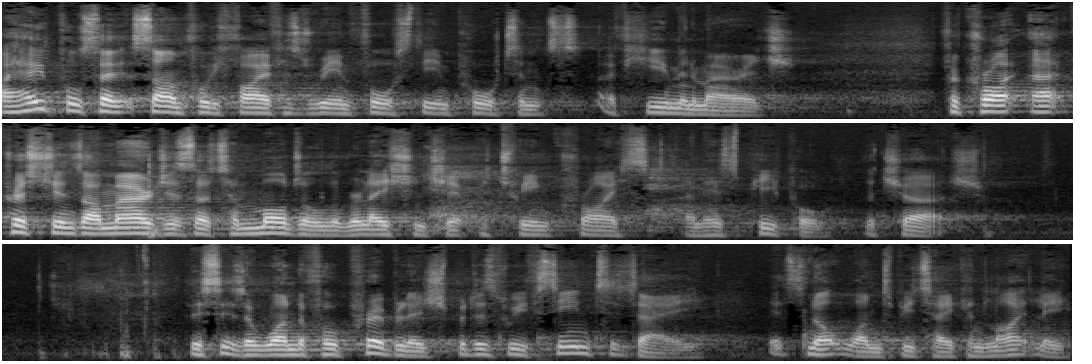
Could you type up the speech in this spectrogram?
I hope also that Psalm 45 has reinforced the importance of human marriage. For uh, Christians, our marriages are to model the relationship between Christ and his people, the church. This is a wonderful privilege, but as we've seen today, it's not one to be taken lightly.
